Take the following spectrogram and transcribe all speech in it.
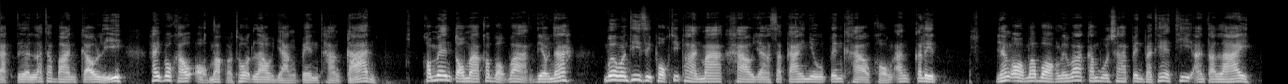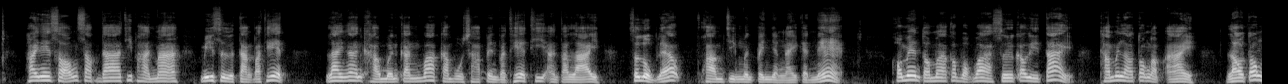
ตักเตือนรัฐบาลเกาหลี ให้พวกเขาออกมาขอโทษเราอย่างเป็นทางการ คอมเมนต์ต่อมาเขาบอกว่าเดี๋ยวนะ เมื่อวันที่ 16 ที่ผ่านมาข่าวอย่างสกายนิวเป็นข่าวของอังกฤษ ยังออกมาบอกเลยว่ากัมพูชาเป็นประเทศที่อันตราย ภายใน 2 สัปดาห์ที่ผ่านมามีสื่อต่างประเทศ รายงานข่าวเหมือนกันว่ากัมพูชาเป็นประเทศที่อันตราย สรุปแล้วความจริงมันเป็นยังไงกันแน่ คอมเมนต์ต่อมาก็บอกว่าสื่อเกาหลีใต้ทำให้เราต้องอับอาย เราต้อง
